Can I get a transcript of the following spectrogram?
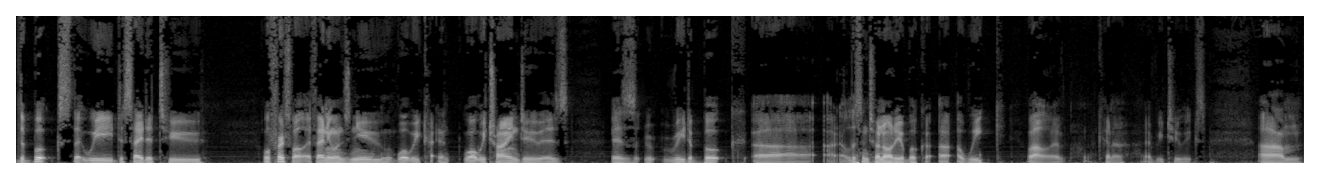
the books that we decided to, well, first of all, if anyone's new, what we what we try and do is is read a book, uh, uh, listen to an audiobook a, a week. Well, kind of every two weeks. Um,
